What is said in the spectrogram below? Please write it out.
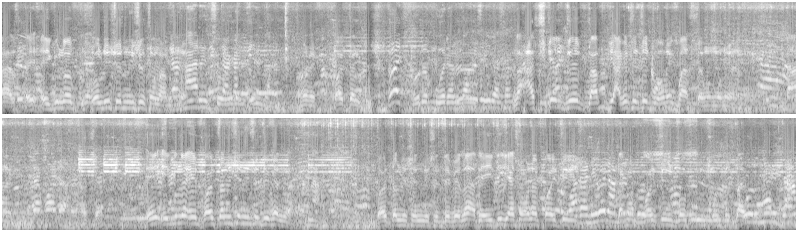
আর এই- এইগুলো ছোটের কোন দাম মানে পঁয়তাল্লিশ না আজকের যে দাম কি আগে থেকে একটু অনেক বাড়ছে আমার মনে হয়? আচ্ছা। এই এইগুলো এই পঁয়তাল্লিশের নিচে দেবেন না। পঁয়তাল্লিশের নিচে দেবে না আর এইদিকে আছে মানে পঁয়ত্রিশ। এখন পঁয়ত্রিশ বত্রিশ পঞ্চাশ হয় দাম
